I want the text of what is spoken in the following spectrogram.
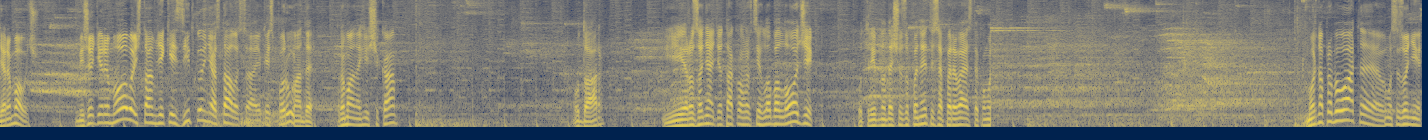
Яремович. Біжить Яремович, там якесь зіткнення сталося, якесь порушення. Команди Романа Гіщика. Удар. І розганять атаку гравці Global Logic. Потрібно дещо зупинитися, перевести комусь. Можна пробивати в цьому сезоні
